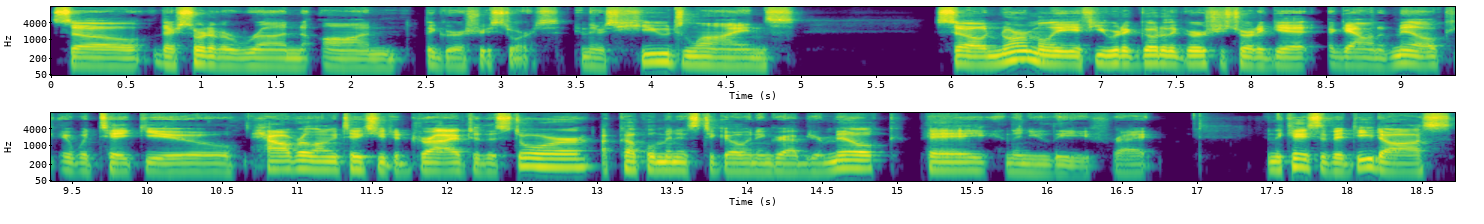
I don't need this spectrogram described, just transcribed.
So there's sort of a run on the grocery stores, and there's huge lines so normally, if you were to go to the grocery store to get a gallon of milk, it would take you however long it takes you to drive to the store, a couple minutes to go in and grab your milk, pay, and then you leave, right? In the case of a DDoS,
